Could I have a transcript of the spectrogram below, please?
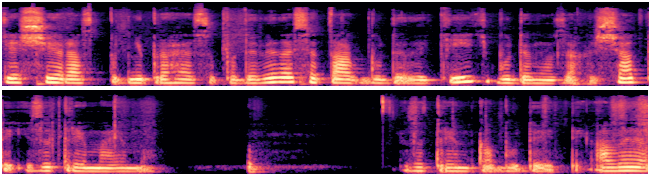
Тут я ще раз по Дніпрогесу подивилася, так буде летіть, будемо захищати і затримаємо. Затримка буде йти. Але,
